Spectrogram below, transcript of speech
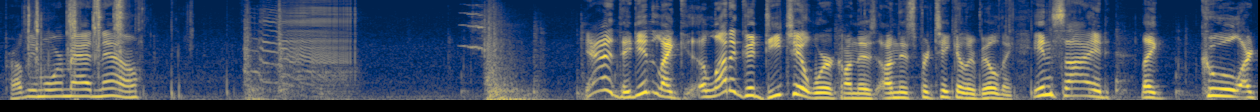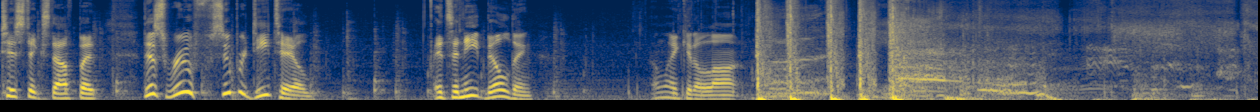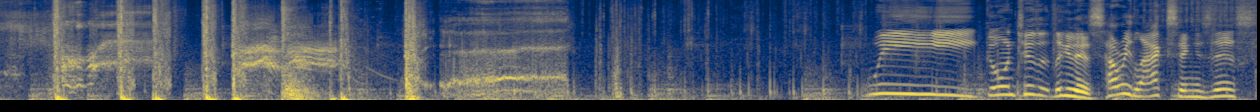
Probably more mad now. Yeah, they did like a lot of good detail work on this on this particular building. Inside, like cool artistic stuff, but this roof super detailed. It's a neat building. I like it a lot. We going to the look at this. How relaxing is this?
